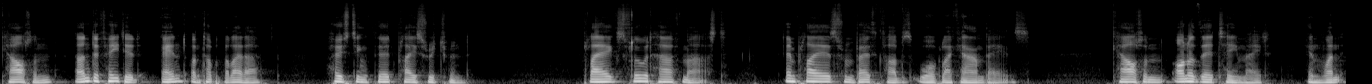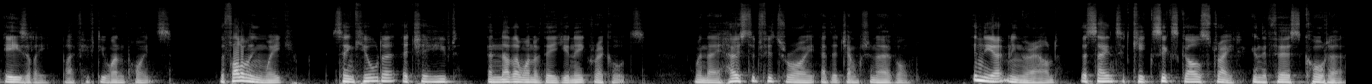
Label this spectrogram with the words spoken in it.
Carlton, undefeated and on top of the ladder, hosting third place Richmond. Flags flew at half mast, and players from both clubs wore black armbands. Carlton honoured their teammate and won easily by 51 points. The following week, St Kilda achieved another one of their unique records when they hosted Fitzroy at the Junction Oval. In the opening round, the Saints had kicked six goals straight in the first quarter,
